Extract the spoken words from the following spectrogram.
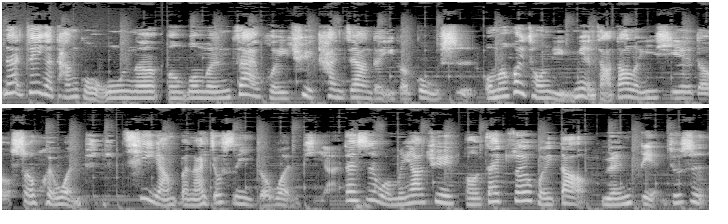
那这个糖果屋呢，嗯，我们再回去看这样的一个故事，我们会从里面找到了一些的社会问题。弃养本来就是一个问题啊，但是我们要去，呃，再追回到原点，就是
